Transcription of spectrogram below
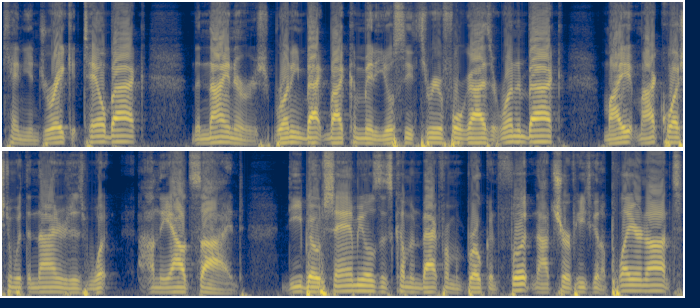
Kenyon Drake at tailback. The Niners, running back by committee. You'll see three or four guys at running back. My my question with the Niners is what on the outside. Deebo Samuels is coming back from a broken foot. Not sure if he's going to play or not.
